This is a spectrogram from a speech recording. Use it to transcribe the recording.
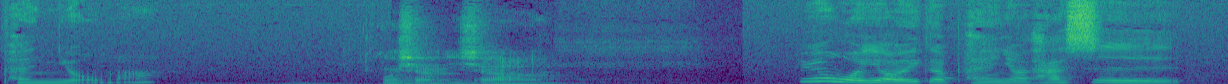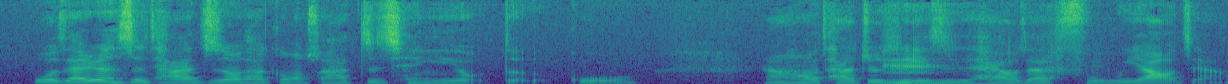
朋友吗？我想一下，因为我有一个朋友，他是我在认识他之后，他跟我说他之前也有得过，然后他就是一直还有在服药这样。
